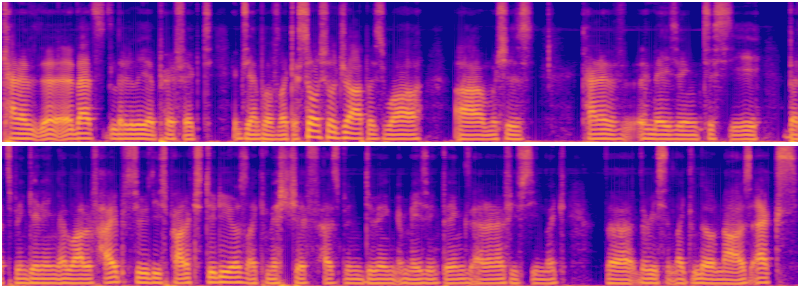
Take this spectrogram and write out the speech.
Kind of, uh, that's literally a perfect example of like a social drop as well, um, which is kind of amazing to see that's been getting a lot of hype through these product studios like mischief has been doing amazing things i don't know if you've seen like the the recent like Lil Nas X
